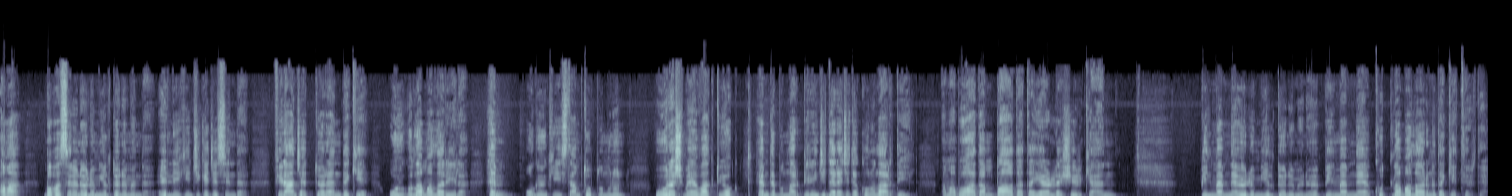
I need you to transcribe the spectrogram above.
Ama babasının ölüm yıl dönümünde 52. gecesinde filanca törendeki uygulamalarıyla hem o günkü İslam toplumunun uğraşmaya vakti yok hem de bunlar birinci derecede konular değil. Ama bu adam Bağdat'a yerleşirken bilmem ne ölüm yıl dönümünü, bilmem ne kutlamalarını da getirdi.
